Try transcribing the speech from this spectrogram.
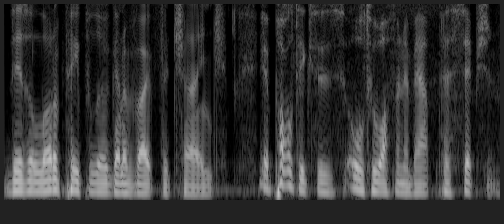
there's a lot of people who are going to vote for change. Yeah, politics is all too often about perception.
